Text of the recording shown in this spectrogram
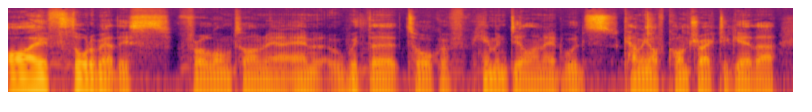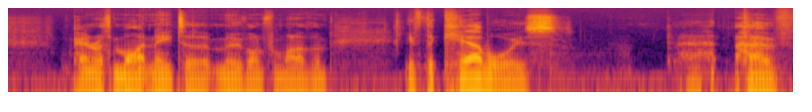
I've thought about this for a long time now, and with the talk of him and Dylan Edwards coming off contract together, Penrith might need to move on from one of them. If the Cowboys have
